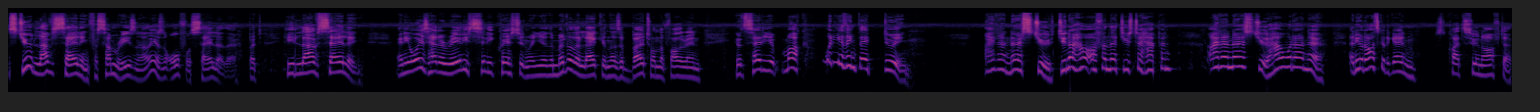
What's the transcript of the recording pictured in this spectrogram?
Stu loves sailing for some reason. I think he was an awful sailor, though, but he loves sailing. And he always had a really silly question when you're in the middle of the lake and there's a boat on the farther end. He would say to you, Mark, what do you think they're doing? I don't know, Stu. Do you know how often that used to happen? I don't know, Stu. How would I know? And he would ask it again quite soon after.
